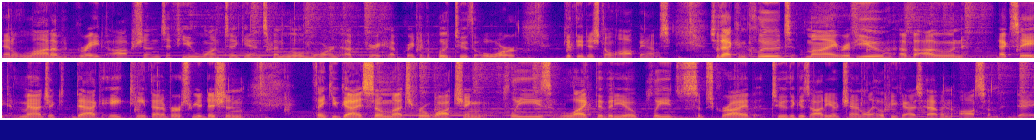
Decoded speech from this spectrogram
and a lot of great options if you want to, again, spend a little more and upgrade, upgrade to the Bluetooth or get the additional op amps. So that concludes my review of the Aune X8 Magic DAC 18th Anniversary Edition. Thank you guys so much for watching. Please like the video. Please subscribe to the Gizaudio channel. I hope you guys have an awesome day.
